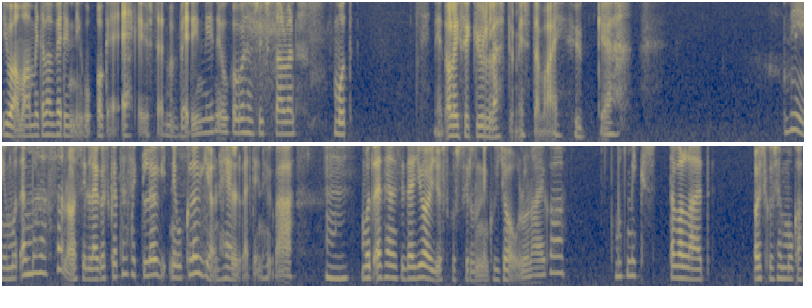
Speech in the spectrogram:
juomaa, mitä mä vedin, niin kuin, okei, okay, ehkä just se, että mä vedin niitä niin koko sen syksytalven, mutta... Niin, että oliko se kyllästymistä vai hykkeä? Niin, mutta en mä saa sanoa silleen, koska tässä glögi, niin glögi on helvetin hyvää. Mm. Mutta ethän sitä juo just kun silloin niin kuin joulun aikaa. Mutta miksi? Tavallaan, että olisiko se muka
